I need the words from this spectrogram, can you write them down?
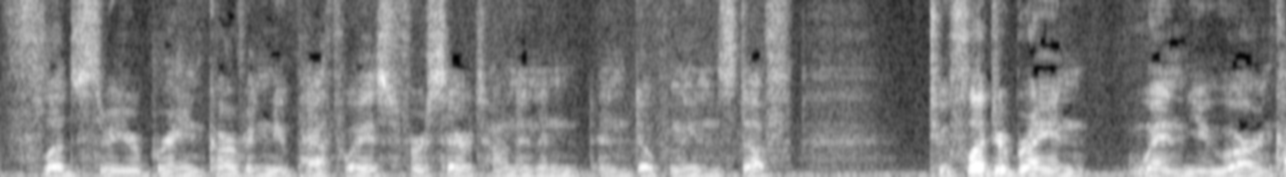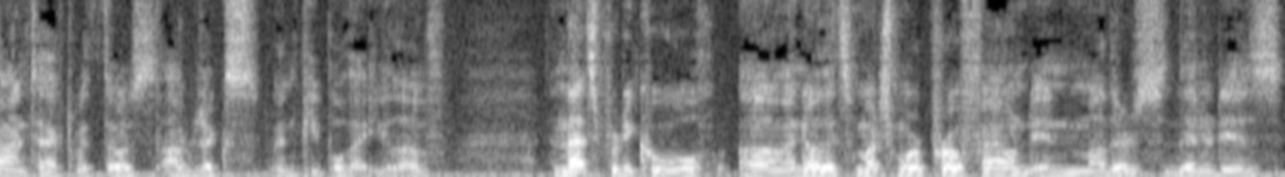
floods through your brain, carving new pathways for serotonin and, and dopamine and stuff to flood your brain when you are in contact with those objects and people that you love. And that's pretty cool. Uh, I know that's much more profound in mothers than it is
